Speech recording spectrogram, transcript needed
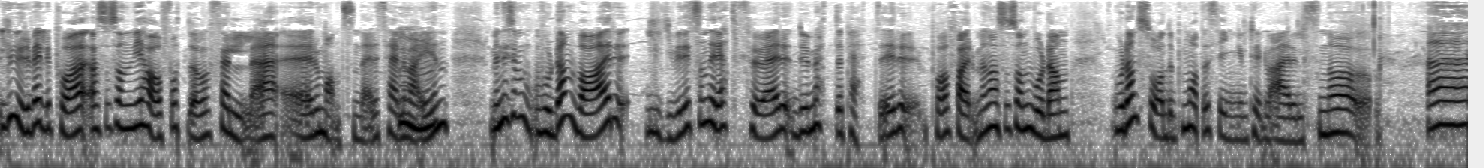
lurer veldig på altså sånn, Vi har jo fått lov å følge eh, romansen deres hele veien. Men liksom, hvordan var livet ditt sånn rett før du møtte Petter på Farmen? Altså sånn, hvordan, hvordan så du på en måte singeltilværelsen og uh,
